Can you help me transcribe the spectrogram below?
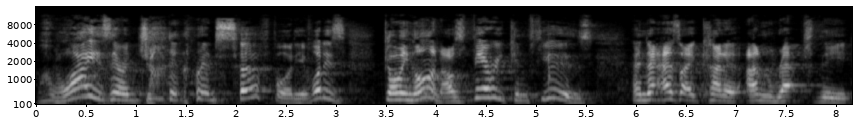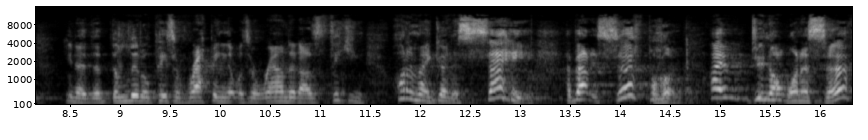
why is there a giant red surfboard here? What is going on? I was very confused. And as I kind of unwrapped the, you know, the, the little piece of wrapping that was around it, I was thinking, what am I going to say about this surfboard? I do not want to surf.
